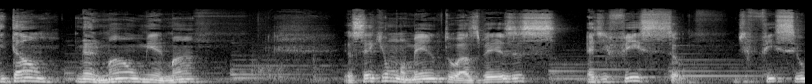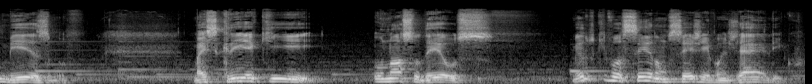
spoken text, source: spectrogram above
Então, meu irmão, minha irmã, eu sei que um momento às vezes é difícil, difícil mesmo. Mas cria que o nosso Deus, mesmo que você não seja evangélico,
